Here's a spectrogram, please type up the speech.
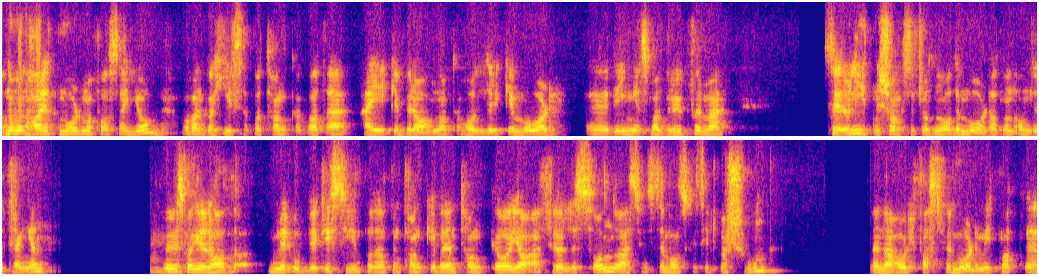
Og Når man har et mål om å få seg jobb, og velger å hive seg på tanker på at jeg, jeg er ikke bra nok, jeg holder ikke mål, eh, det er ingen som har bruk for meg, så er det jo liten sjanse for å nå det målet at noen andre trenger den. Mm. Men hvis man greier å ha et mer objektivt syn på det, at en tanke er bare en tanke, og ja, jeg føler det sånn, og jeg syns det er en vanskelig situasjon, men jeg holder fast ved målet mitt med at det,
